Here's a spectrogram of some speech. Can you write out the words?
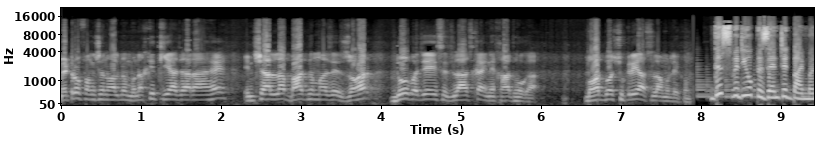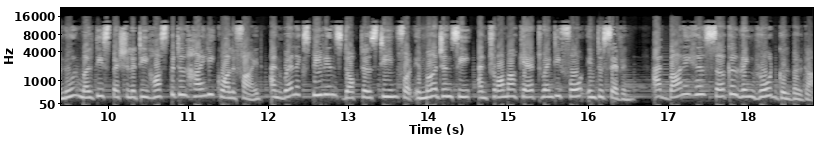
मेट्रो फ़ंक्शन हॉल में मुनद किया जा रहा है इनशाला बाद नमाज़ जहर दो बजे इस इजलास का इनका होगा बहुत बहुत शुक्रिया अस्सलाम This video presented by Manur Multi-Speciality Hospital highly qualified and well experienced doctors team for emergency and trauma care 24 into 7 at Bari Hill Circle Ring Road Gulbarga.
